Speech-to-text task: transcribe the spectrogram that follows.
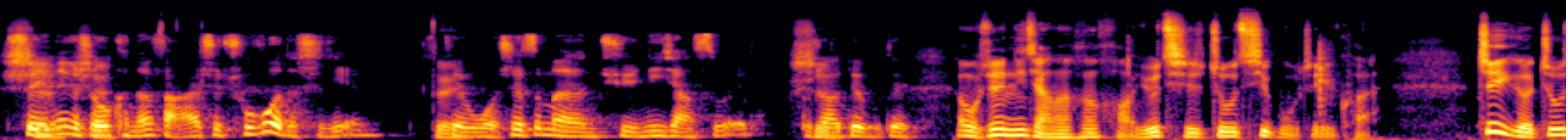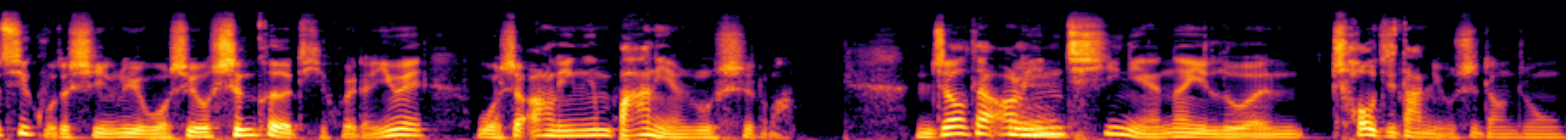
所以那个时候可能反而是出货的时间。对。我是这么去逆向思维的，不知道对不对？哎，我觉得你讲的很好，尤其是周期股这一块。这个周期股的市盈率，我是有深刻的体会的，因为我是二零零八年入市的嘛。你知道，在二零零七年那一轮超级大牛市当中，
